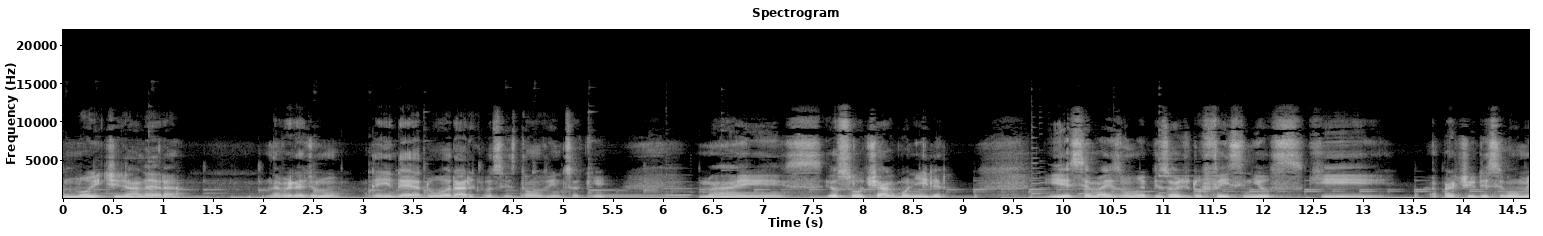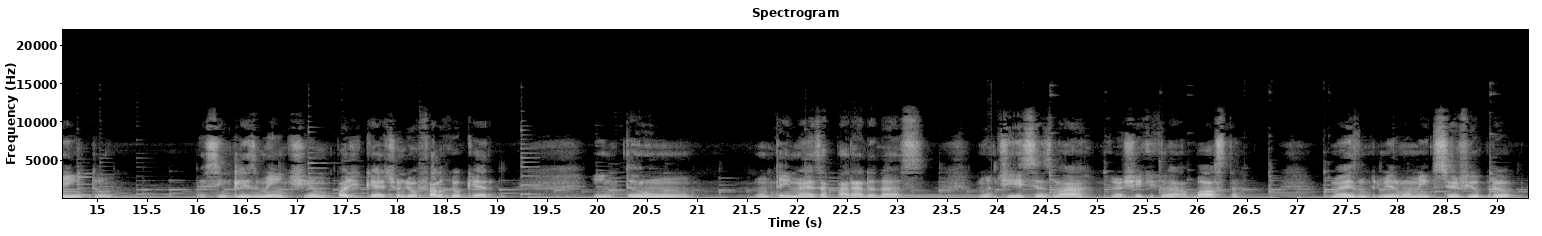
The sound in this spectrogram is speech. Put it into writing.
noite, galera. Na verdade, eu não tenho ideia do horário que vocês estão ouvindo isso aqui, mas eu sou o Thiago Bonilha e esse é mais um episódio do Face News que a partir desse momento é simplesmente um podcast onde eu falo o que eu quero. Então, não tem mais a parada das notícias lá, eu achei que aquilo era uma bosta, mas no primeiro momento serviu para eu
